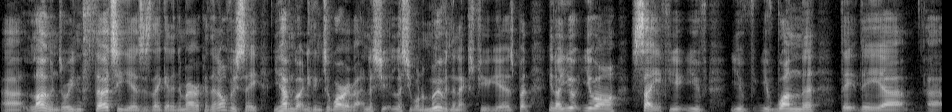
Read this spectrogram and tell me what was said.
uh, loans or even 30 years as they get in America, then obviously you haven't got anything to worry about unless you unless you want to move in the next few years. But you know you you are safe. You you've you've you've won the the the, uh, uh,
